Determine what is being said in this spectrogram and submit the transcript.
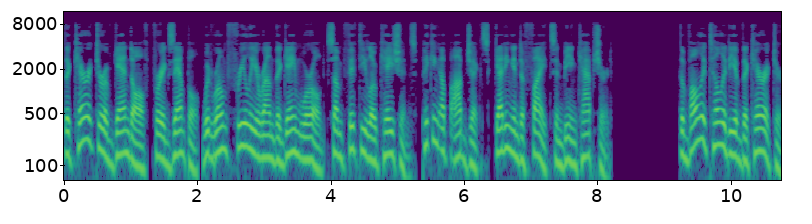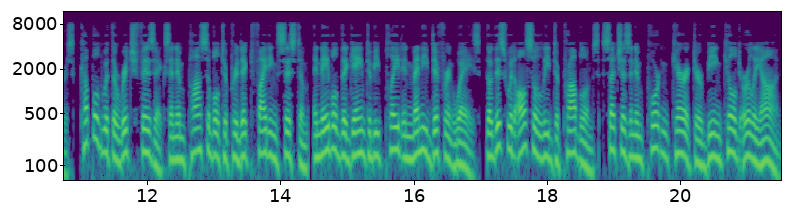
The character of Gandalf, for example, would roam freely around the game world some 50 locations, picking up objects, getting into fights and being captured. The volatility of the characters, coupled with the rich physics and impossible to predict fighting system, enabled the game to be played in many different ways, though this would also lead to problems such as an important character being killed early on.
